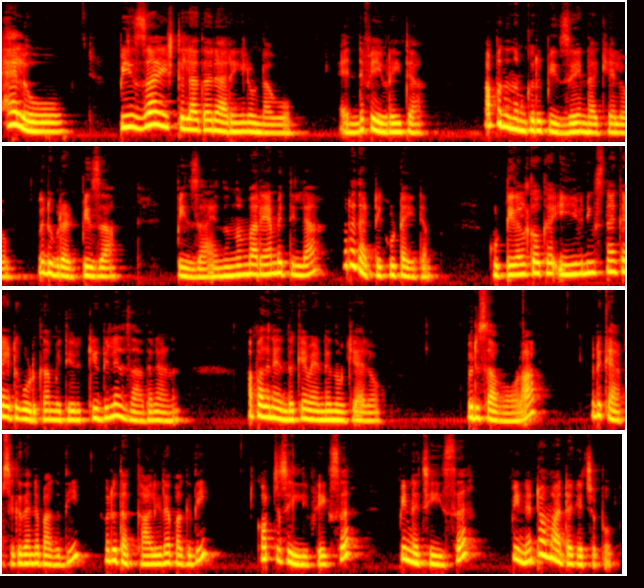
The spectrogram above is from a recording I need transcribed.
ഹലോ പിസ്സ ഇഷ്ടമില്ലാത്തവരാരെങ്കിലും ഉണ്ടാവോ എന്റെ ഫേവറേറ്റാ അപ്പോൾ ഒന്ന് നമുക്കൊരു പിസ്സ ഉണ്ടാക്കിയാലോ? ഒരു ബ്രെഡ് പിസ്സ പിസ്സ എന്നൊന്നും പറയാൻ പറ്റില്ല. ഒരു തട്ടിക്കൂട്ട് ഐറ്റം കുട്ടികൾക്കൊക്കെ ഈവനിങ് സ്നാക്കായിട്ട് കൊടുക്കാൻ പറ്റിയ ഒരു കിടിലൻ സാധനമാണ്. അപ്പോൾ അതിന് എന്തൊക്കെ വേണ്ടതെന്ന് നോക്കിയാലോ? ഒരു സവോള ഒരു ക്യാപ്സിക്കത്തിന്റെ പകുതി ഒരു തക്കാളിയുടെ പകുതി കുറച്ച് ചില്ലി ഫ്ലേക്സ് പിന്നെ ചീസ് പിന്നെ ടൊമാറ്റോ കെച്ചപ്പും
